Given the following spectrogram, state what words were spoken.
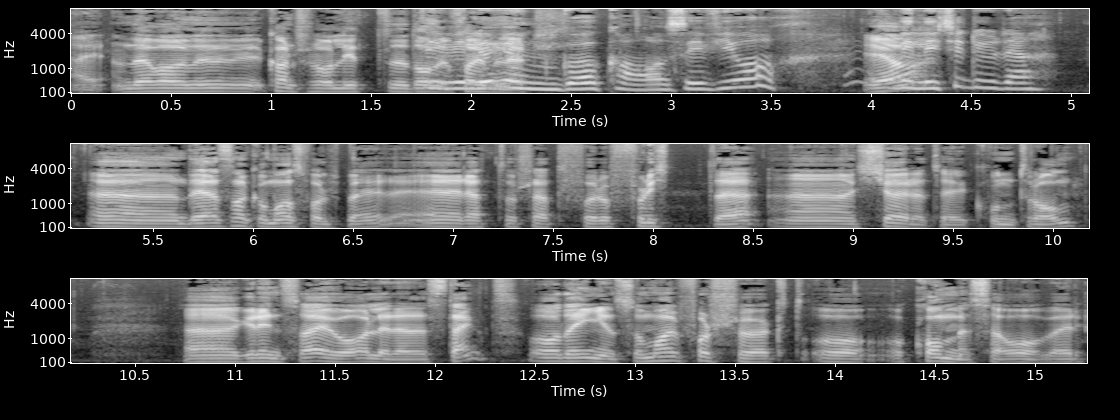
Nei, det var kanskje litt dårlig formulert. De ville unngå kaos i fjor. Ja. Ville ikke du det? Eh, det jeg snakker om asfaltbeier, er rett og slett for å flytte eh, kjøretøykontrollen. Eh, grensa er jo allerede stengt, og det er ingen som har forsøkt å, å komme seg over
